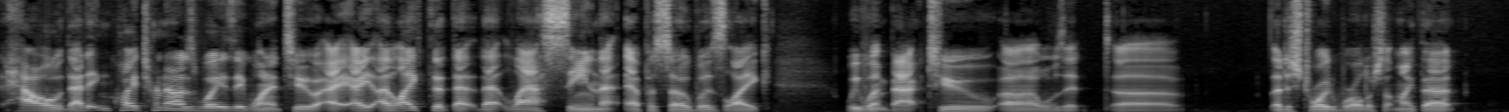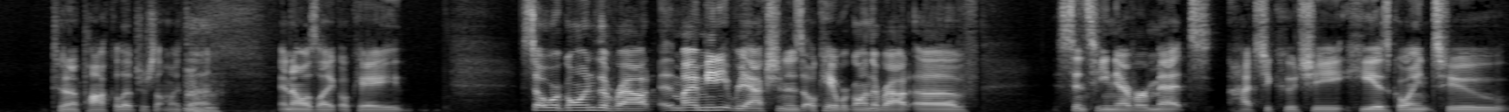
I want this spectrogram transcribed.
how that didn't quite turn out as way as they wanted to. I I, I liked that that that last scene in that episode was like we went back to uh what was it uh a destroyed world or something like that to an apocalypse or something like that. And I was like, okay, so we're going the route. And my immediate reaction is, okay, we're going the route of since he never met Hachikuji, he is going to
